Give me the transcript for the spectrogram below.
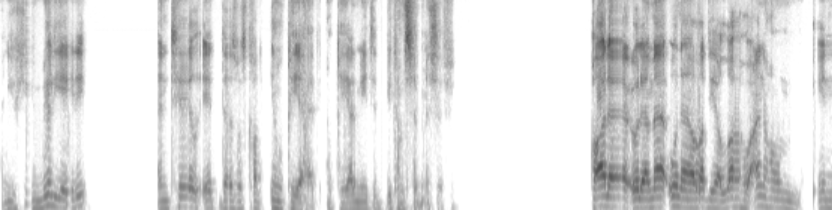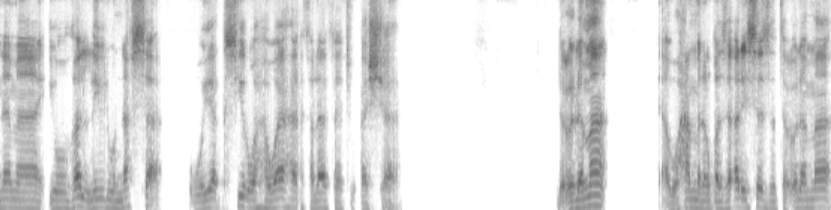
and you humiliate it until it does what's called inqiyad. Inqiyad means it becomes submissive. قال علماؤنا رضي الله عنهم إنما يضلل النفس ويكسر هواها ثلاثة أشياء. The ulama, Abu Muhammad al-Ghazali says that the ulama,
